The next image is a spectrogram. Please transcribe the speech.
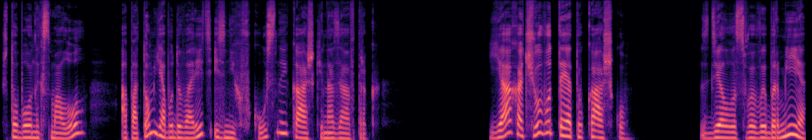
чтобы он их смолол, а потом я буду варить из них вкусные кашки на завтрак». «Я хочу вот эту кашку», — сделала свой выбор Мия,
